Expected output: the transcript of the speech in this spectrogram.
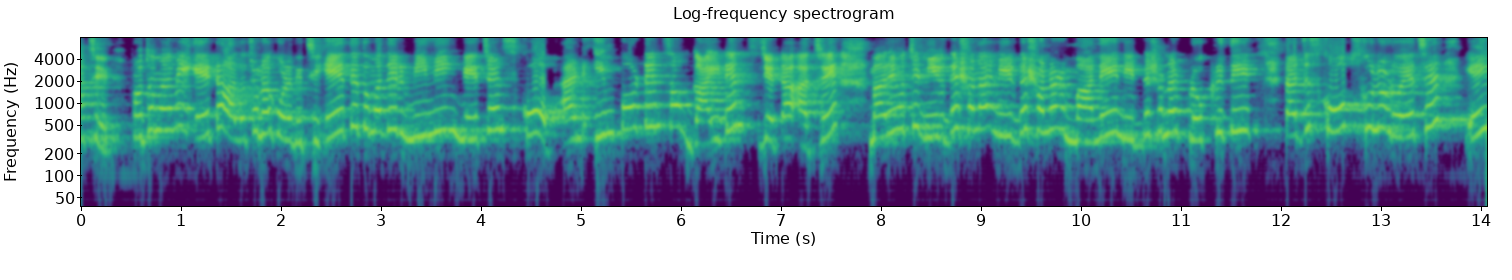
আছে। প্রথমে আমি এটা আলোচনা করে দিচ্ছি। এতে তোমাদের meaning nature scope and importance of guidance যেটা আছে মানে হচ্ছে নির্দেশনা নির্দেশনার মানে নির্দেশনার প্রকৃতি, তার যে স্কোপসগুলো রয়েছে, এই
